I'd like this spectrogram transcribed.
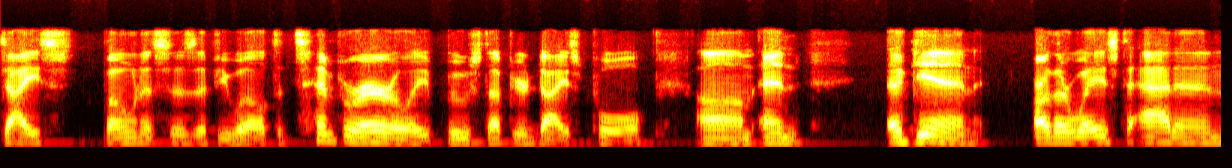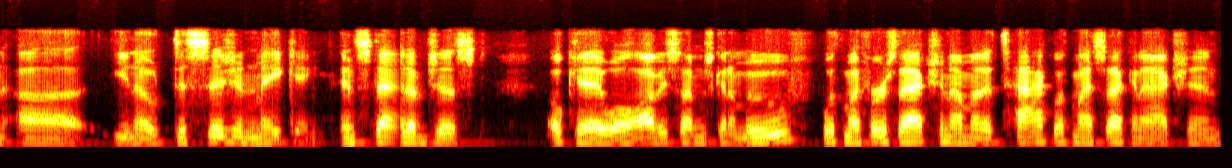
dice bonuses, if you will, to temporarily boost up your dice pool? Um, and again, are there ways to add in, uh, you know, decision making instead of just, okay, well, obviously I'm just going to move with my first action, I'm going to attack with my second action.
